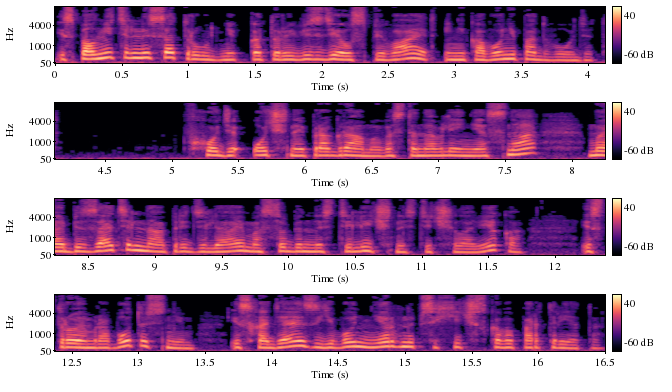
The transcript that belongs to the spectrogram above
исполнительный сотрудник, который везде успевает и никого не подводит. В ходе очной программы восстановления сна мы обязательно определяем особенности личности человека и строим работу с ним, исходя из его нервно-психического портрета.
